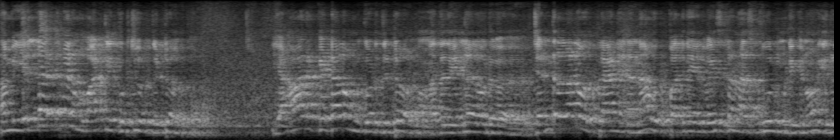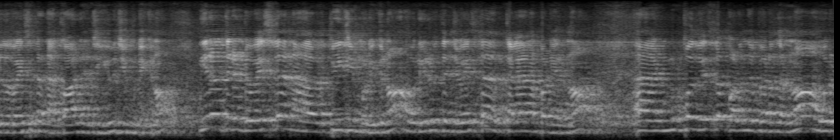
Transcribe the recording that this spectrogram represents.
நம்ம எல்லாருக்குமே நம்ம வாழ்க்கையை குறித்து ஒரு திட்டம் இருக்கும். யாரை கேட்டாலும் உங்களுக்கு ஒரு திட்டம் வரணும் அது என்ன ஒரு ஜென்ரலான ஒரு பிளான் என்னன்னா ஒரு பதினேழு வயசுல நான் ஸ்கூல் முடிக்கணும் இருபது வயசுல நான் காலேஜ் யூஜி முடிக்கணும் இருபத்தி ரெண்டு வயசுல நான் பிஜி முடிக்கணும் ஒரு இருபத்தஞ்சு வயசுல ஒரு கல்யாணம் பண்ணிடணும் முப்பது வயசுல குழந்தை பிறந்துடணும். ஒரு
